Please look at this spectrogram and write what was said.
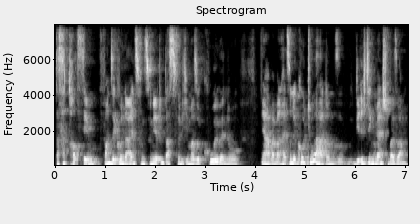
das hat trotzdem von Sekunde eins funktioniert. Und das finde ich immer so cool, wenn du, ja, weil man halt so eine Kultur hat und so die richtigen Menschen beisammen.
